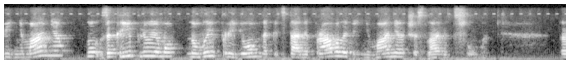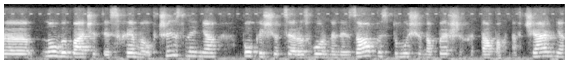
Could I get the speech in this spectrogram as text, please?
віднімання, ну, закріплюємо новий прийом на підставі правила віднімання числа від суми. Е, ну, ви бачите схеми обчислення, поки що це розгорнений запис, тому що на перших етапах навчання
